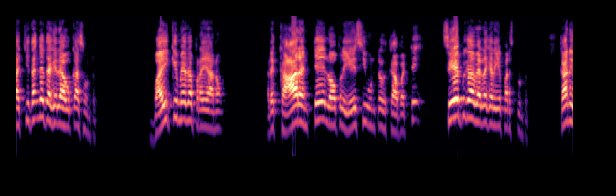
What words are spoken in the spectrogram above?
ఖచ్చితంగా తగిలే అవకాశం ఉంటుంది. బైక్ మీద ప్రయాణం అంటే కార్ అంటే లోపల ఏసీ ఉంటుంది కాబట్టి సేఫ్గా వెళ్ళగలిగే పరిస్థితి ఉంటుంది. కానీ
